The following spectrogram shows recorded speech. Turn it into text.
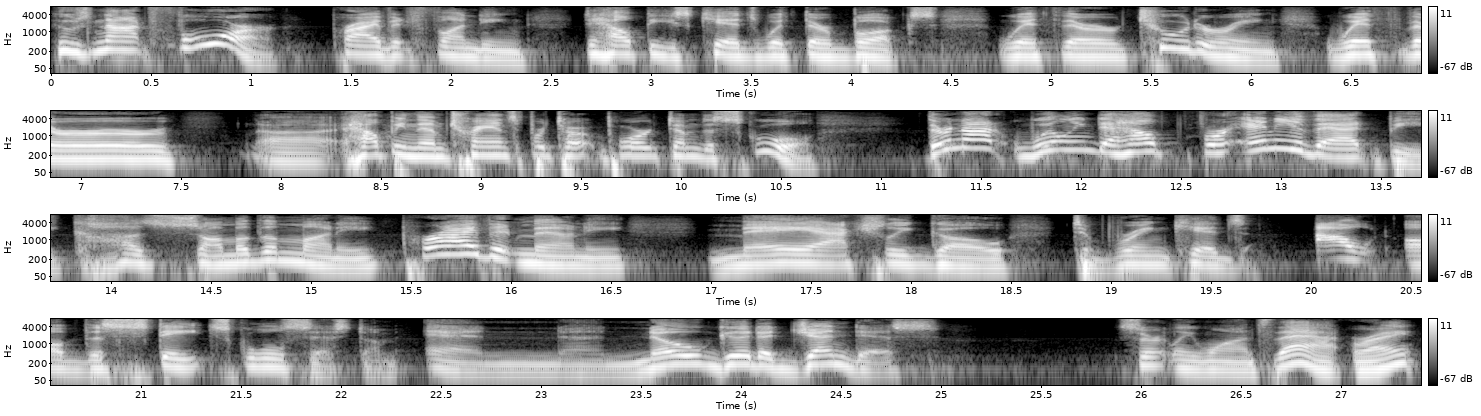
who's not for private funding to help these kids with their books, with their tutoring, with their uh, helping them transport them to school. They're not willing to help for any of that because some of the money, private money, may actually go to bring kids out of the state school system. And uh, no good agendas certainly wants that, right?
